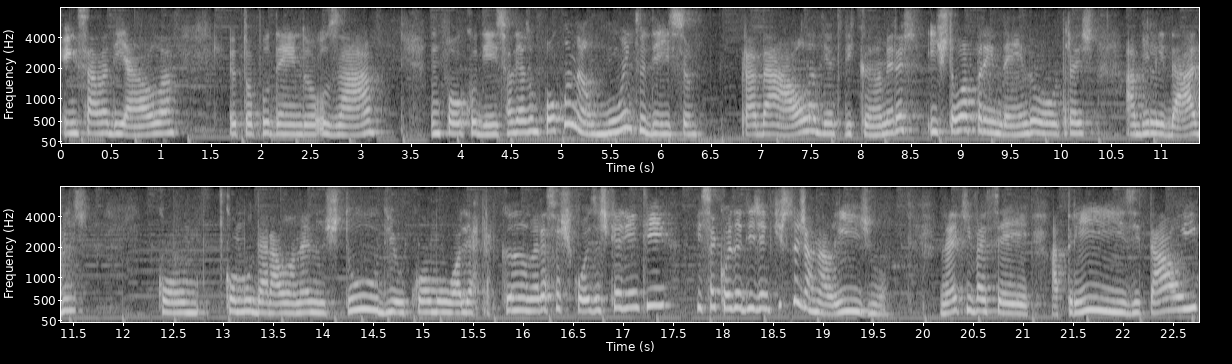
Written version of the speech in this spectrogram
em sala de aula, eu estou podendo usar um pouco disso, aliás, um pouco não, muito disso para dar aula diante de câmeras e estou aprendendo outras habilidades como, como dar aula né, no estúdio, como olhar para a câmera, essas coisas que a gente. Isso é coisa de gente que estuda jornalismo, né, que vai ser atriz e tal, e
